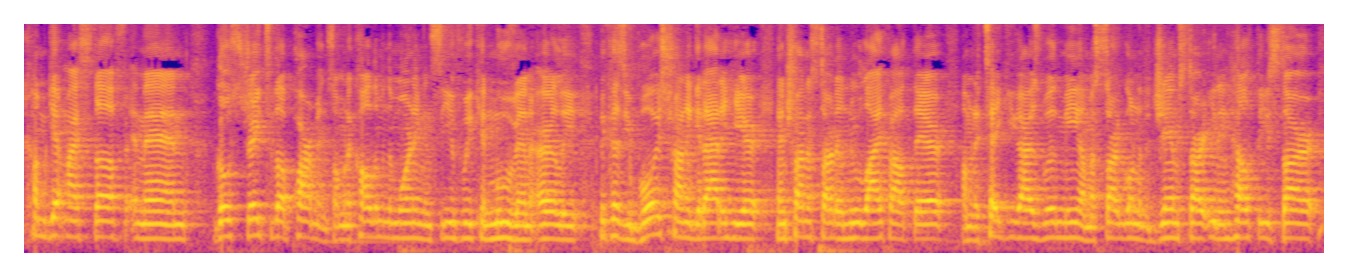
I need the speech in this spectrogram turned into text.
come get my stuff and then go straight to the apartment. So I'm gonna call them in the morning and see if we can move in early because you boys trying to get out of here and trying to start a new life out there. I'm gonna take you guys with me. I'm gonna start going to the gym, start eating healthy, start.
